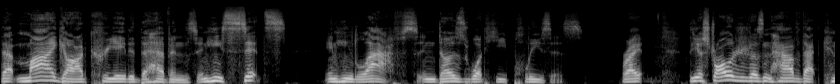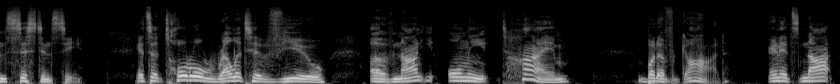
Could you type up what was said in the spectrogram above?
that my God created the heavens and He sits and He laughs and does what He pleases. Right? The astrologer doesn't have that consistency. It's a total relative view of not only time, but of God. And it's not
